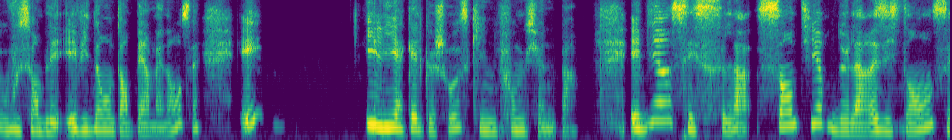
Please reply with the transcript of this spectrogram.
vous semblaient évidentes en permanence, et il y a quelque chose qui ne fonctionne pas. Eh bien, c'est cela, sentir de la résistance,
